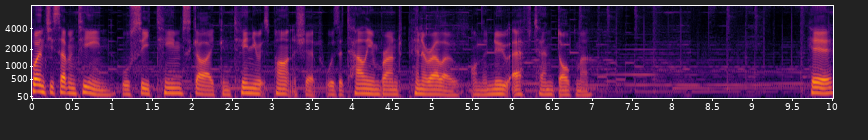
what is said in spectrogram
2017 will see Team Sky continue its partnership with Italian brand Pinarello on the new F10 Dogma. Here,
